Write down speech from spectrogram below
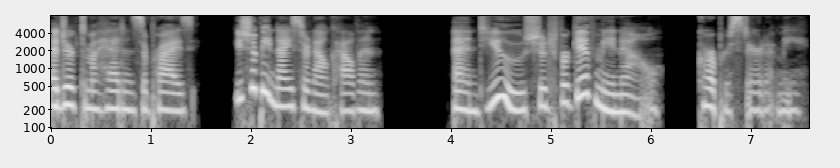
I jerked my head in surprise. You should be nicer now, Calvin. And you should forgive me now. Carper stared at me.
